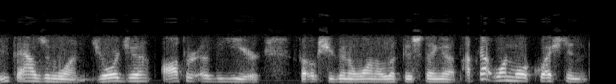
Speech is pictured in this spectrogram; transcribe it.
2001, Georgia Author of the Year. Folks, you're going to want to look this thing up. I've got one more question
